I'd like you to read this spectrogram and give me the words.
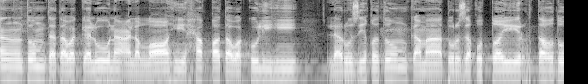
انتم تتوکلون علی اللہ حق توکلہ لرزقتم روزیقتم ترزق ذکو تغدو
